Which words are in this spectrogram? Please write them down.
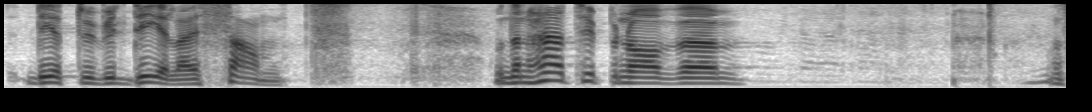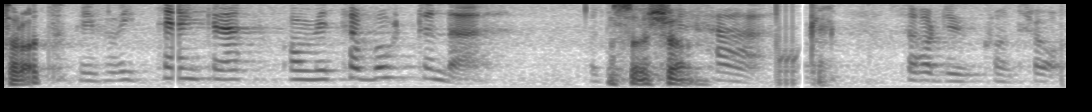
det du vill dela är sant? Och den här typen av... vad sa du? Vi tänker att om vi tar bort den där och så, här okay. så har du kontroll.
